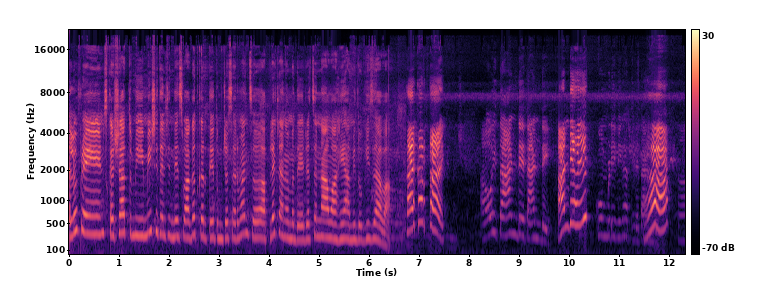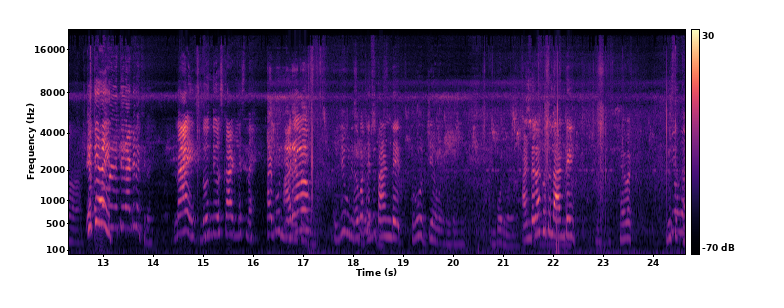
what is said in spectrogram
हॅलो फ्रेंड्स कशा तुम्ही? मी शीतल शिंदे स्वागत करते तुमच्या सर्वांचं आपल्या चॅनलमध्ये ज्याचं नाव आहे आम्ही दोघी जावा. काय करताय? अहो इथं अंडे अंडे. अंडे आहेत? कोंबडीने घातले हा? किती आहेत? नाही दोन दिवस काढलेच नाही. अरे, हे बघ, ह्याच्यात अंडे आहेत. अंडे दाखव तुला अंडे. हे बघ दिसत का?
